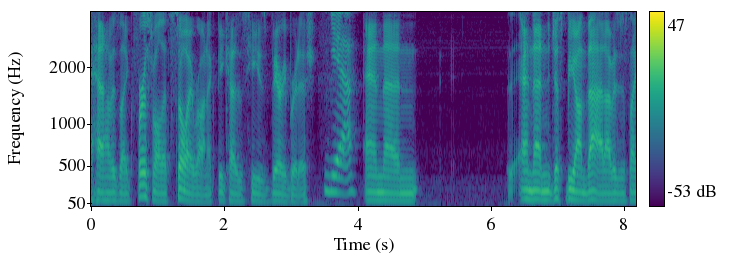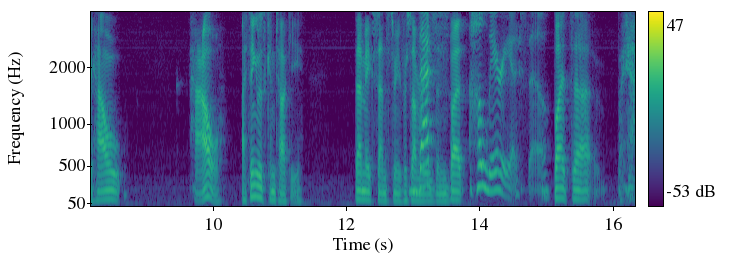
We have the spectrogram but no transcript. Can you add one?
And I was like, first of all, that's so ironic because he's very British. Yeah. and then and then just beyond that i was just like how how? I think it was kentucky. That makes sense to me for some That's reason but hilarious though. but uh but yeah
